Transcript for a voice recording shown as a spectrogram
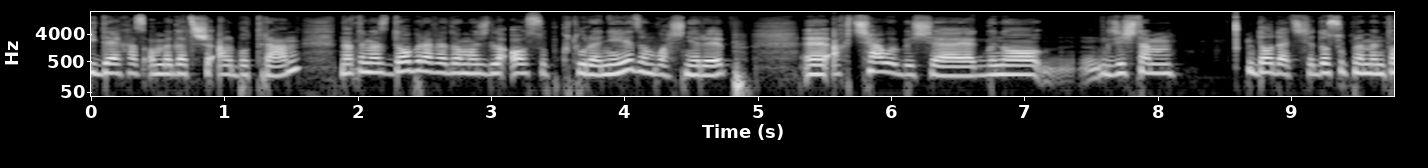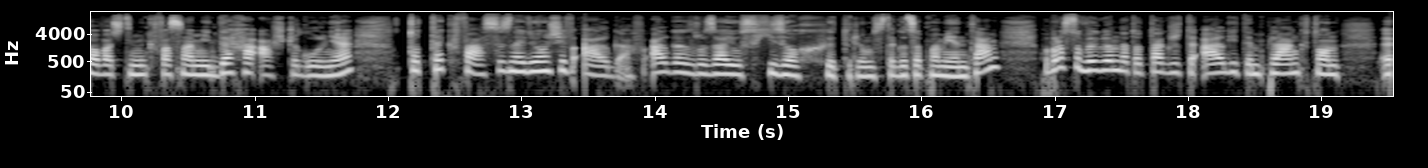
i DHA z omega-3 albo TRAN. Natomiast dobra wiadomość dla osób, które nie jedzą właśnie ryb, e, a chciałyby się jakby no gdzieś tam dodać się, dosuplementować tymi kwasami DHA szczególnie, to te kwasy znajdują się w algach, w algach z rodzaju schizochrytrium, z tego co pamiętam. Po prostu wygląda to tak, że te algi, ten plankton y,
